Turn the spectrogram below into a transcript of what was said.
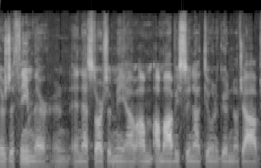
There's a theme there, and, and that starts with me. I'm, I'm obviously not doing a good enough job.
